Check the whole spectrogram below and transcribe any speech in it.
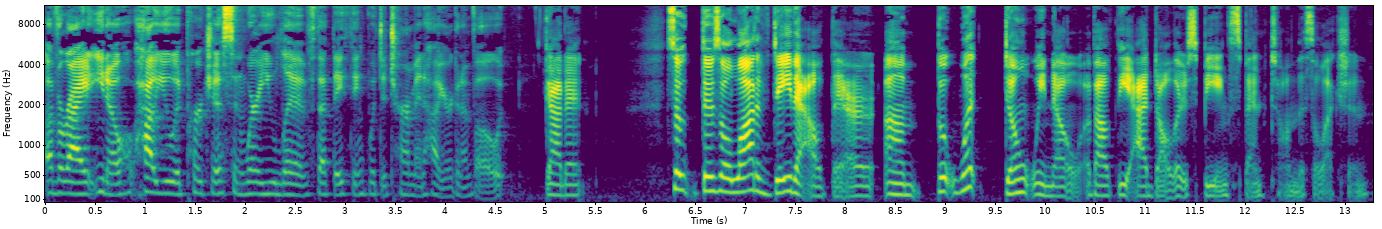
a variety, you know, how you would purchase and where you live that they think would determine how you're going to vote. Got it. So there's a lot of data out there, um, but what don't we know about the ad dollars being spent on this election?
